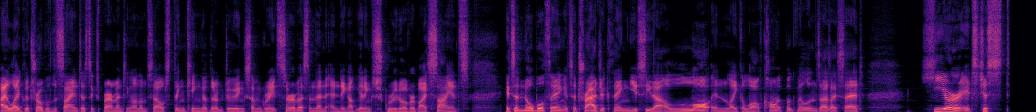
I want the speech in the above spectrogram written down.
I like the trope of the scientist experimenting on themselves, thinking that they're doing some great service, and then ending up getting screwed over by science. It's a noble thing, it's a tragic thing. You see that a lot in like a lot of comic book villains, as I said. Here, it's just.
